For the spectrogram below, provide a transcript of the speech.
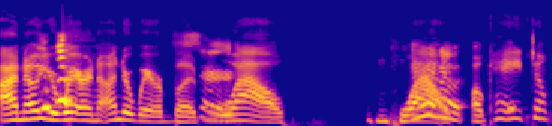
I know you're wearing underwear, but Sir. wow, wow. know. Okay, don't.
